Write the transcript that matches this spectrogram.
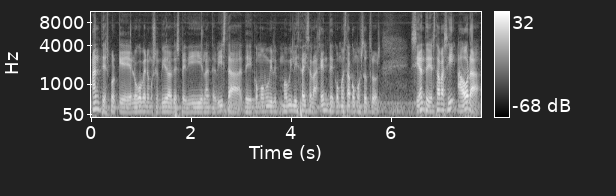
antes, porque luego veremos en vídeo al despedir la entrevista, de cómo movilizáis a la gente, cómo está con vosotros, si antes ya estaba así, ahora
